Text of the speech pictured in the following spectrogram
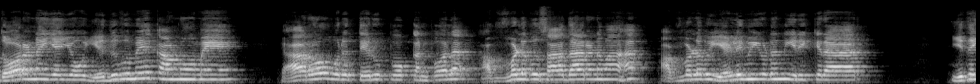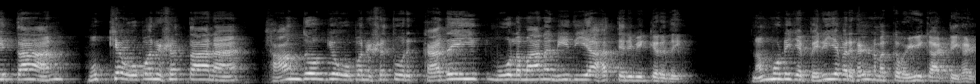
தோரணையையோ எதுவுமே காணோமே. யாரோ ஒரு தெருப்போக்கன் போல அவ்வளவு சாதாரணமாக அவ்வளவு எளிமையுடன் இருக்கிறார். இதைத்தான் முக்கிய உபனிஷத்தான சாந்தோக்கிய உபனிஷத்து ஒரு கதை மூலமான நீதியாக தெரிவிக்கிறது. நம்முடைய பெரியவர்கள் நமக்கு வழிகாட்டிகள்.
